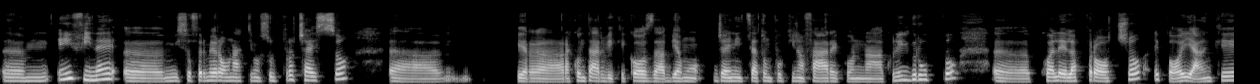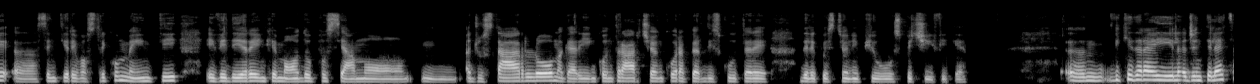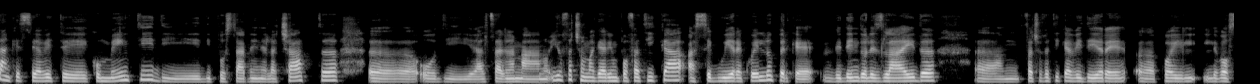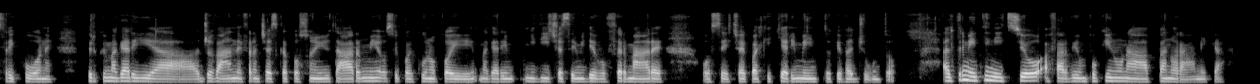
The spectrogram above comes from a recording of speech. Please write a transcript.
Um, e infine eh, mi soffermerò un attimo sul processo, Uh, per raccontarvi che cosa abbiamo già iniziato un pochino a fare con, con il gruppo, eh, qual è l'approccio e poi anche eh, sentire i vostri commenti e vedere in che modo possiamo mh, aggiustarlo, magari incontrarci ancora per discutere delle questioni più specifiche. Um, vi chiederei la gentilezza, anche se avete commenti, di, di postarli nella chat uh, o di alzare la mano. Io faccio magari un po' fatica a seguire quello perché vedendo le slide um, faccio fatica a vedere uh, poi le vostre icone, per cui magari uh, Giovanna e Francesca possono aiutarmi o se qualcuno poi magari mi dice se mi devo fermare o se c'è qualche chiarimento che va aggiunto. Altrimenti inizio a farvi un pochino una panoramica.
